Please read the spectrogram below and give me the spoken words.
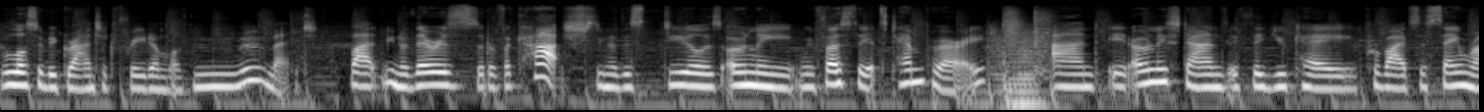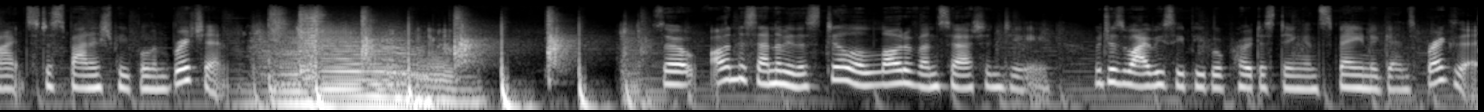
will also be granted freedom of movement. But, you know, there is sort of a catch. You know, this deal is only, firstly, it's temporary and it only stands if the UK provides the same rights to Spanish people in Britain. So, understandably, there's still a lot of uncertainty, which is why we see people protesting in Spain against Brexit.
